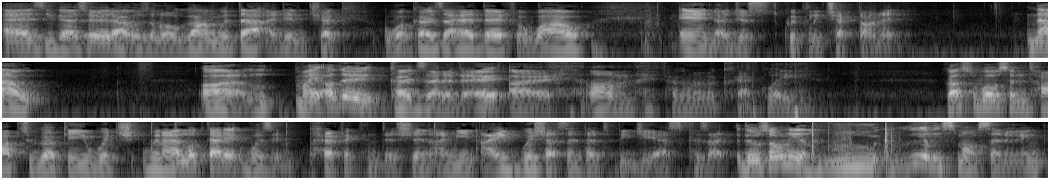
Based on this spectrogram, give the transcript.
as you guys heard, I was a little wrong with that. I didn't check what cards I had there for a while, and I just quickly checked on it. Now, uh, my other cards that are there are, um, if I remember correctly, Russell Wilson Topps rookie, which when I looked at it was in perfect condition. I mean, I wish I sent that to BGS because there was only a really small centering,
